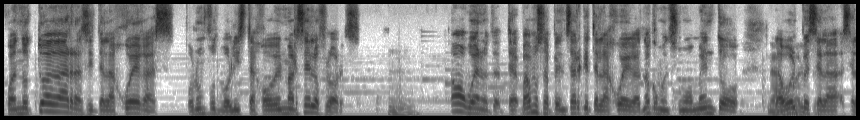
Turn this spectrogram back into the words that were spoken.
cuando tú agarras y te la juegas por un futbolista joven, Marcelo Flores, no, bueno, vamos a pensar que te la juegas, ¿no? Como en su momento la, golpe se la, se,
